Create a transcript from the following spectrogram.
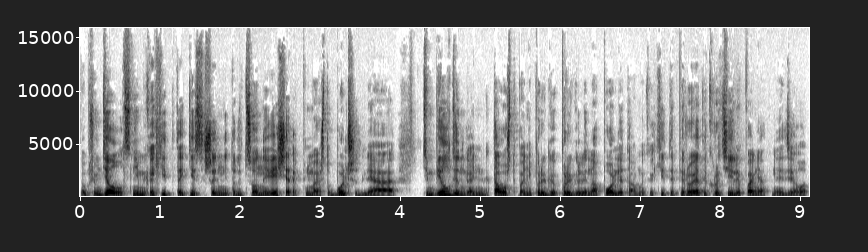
В общем, делал с ними какие-то такие совершенно нетрадиционные вещи. Я так понимаю, что больше для тимбилдинга, а не для того, чтобы они прыг- прыгали на поле там и какие-то пируэты крутили, понятное дело.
